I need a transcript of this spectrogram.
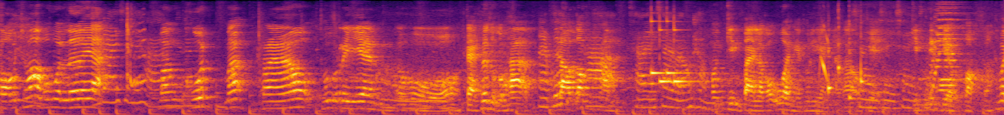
ของชอบมาหมดเลยไม่อะ ได้ใช่ไห มคะมังคุด มะพร้าว ทุเรียน โอ้โห แต่เพื่อสุขภาพ อะพื่เราต้องสุขทภพใช่ใช่เราต้องำเพราะทำกินไปเราก็อ้วนไงทุเรียนแล้วก็โอเค ใช่ใช่ใช่กินนิดเดียวพอทำไม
